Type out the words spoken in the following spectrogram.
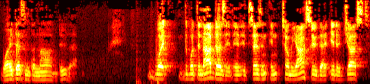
Why doesn't the knob do that? What what the knob does, it says in Tomiyasu that it adjusts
